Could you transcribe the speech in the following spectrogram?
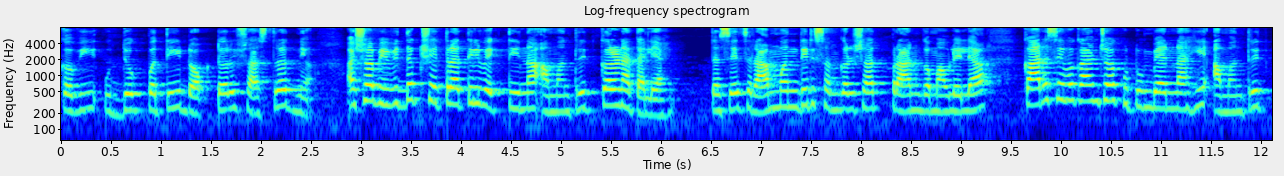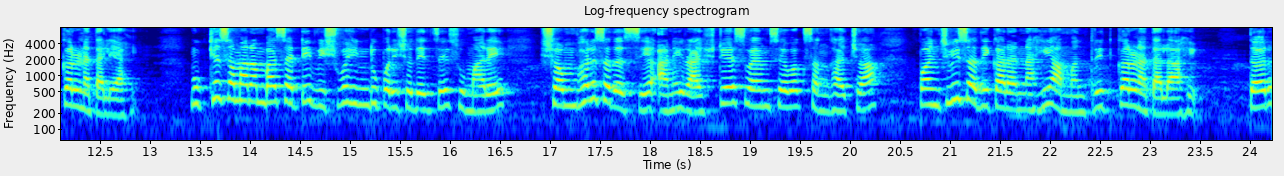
कवी उद्योगपती डॉक्टर शास्त्रज्ञ अशा विविध क्षेत्रातील व्यक्तींना आमंत्रित करण्यात आले आहे. तसेच राम मंदिर संघर्षात प्राण गमावलेल्या कारसेवकांच्या कुटुंबियांनाही आमंत्रित करण्यात आले आहे. मुख्य समारंभासाठी विश्व हिंदू परिषदेचे सुमारे शंभर सदस्य आणि राष्ट्रीय स्वयंसेवक संघाच्या पंचवीस अधिकाऱ्यांनाही आमंत्रित करण्यात आलं आहे. तर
